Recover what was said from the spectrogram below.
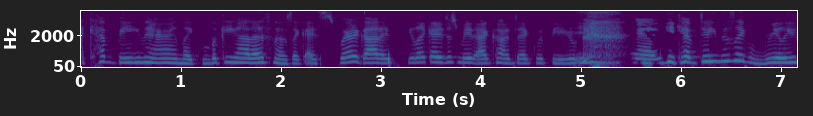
I kept being there and like looking at us, and I was like, I swear to God, I feel like I just made eye contact with you. Yeah. And he kept doing this like really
